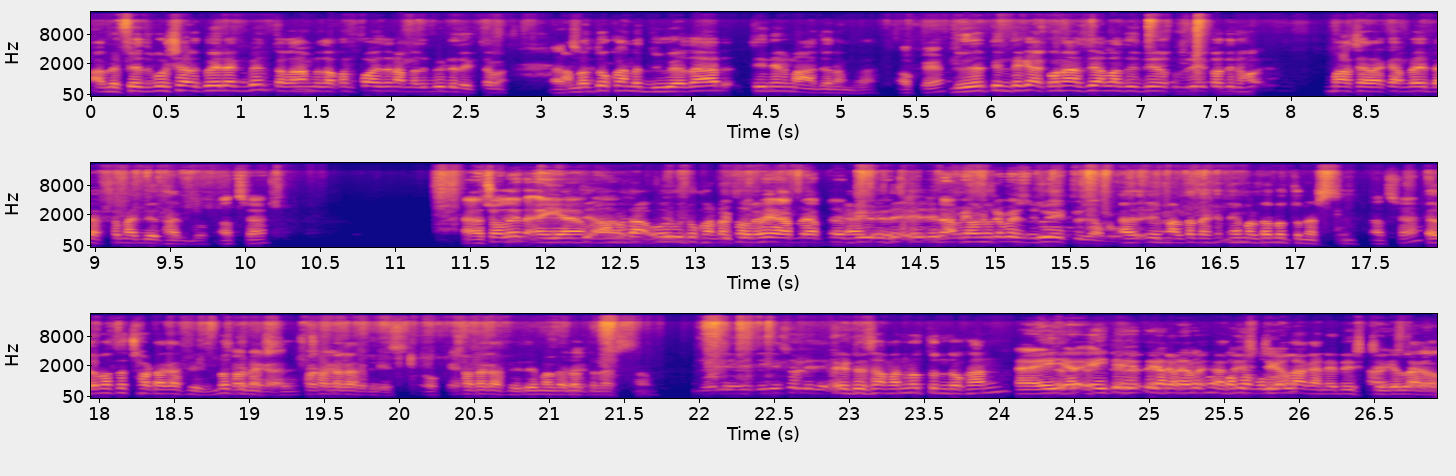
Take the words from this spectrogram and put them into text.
আপনি ফেসবুক শেয়ার করে রাখবেন তখন আমরা যখন প্রয়োজন আমাদের ভিডিও দেখতে পাবেন। আচ্ছা। আমরা দোকানে দুই হাজার তিনের মাহাজন আমরা। ওকে দুই হাজার তিন থেকে এখন আছে আল্লাহ কদিন হয়- বাঁচা রাখে আমরা এই ব্যবসা মাধ্যমে থাকব। আচ্ছা। চলেন এই আমরা ওই দোকানটা চলে আপনি আপনার এই- এই- এই- এই- আমি এন্টারপ্রাইজ দুই একটু যাব। এই মালটা দেখেন এই মালটা নতুন আসছে। আচ্ছা। এর মাত্র ছ টাকা ফিস নতুন আসছে টাকা এই মালটা নতুন আসছে। এটা হচ্ছে আমার নতুন দোকান। হ্যাঁ লাগান এটা স্টিকার sticker লাগান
